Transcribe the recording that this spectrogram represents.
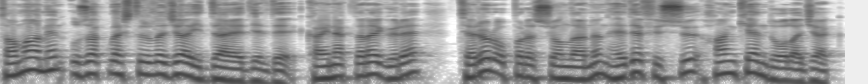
tamamen uzaklaştırılacağı iddia edildi. Kaynaklara göre terör operasyonlarının hedef üssü Hankendi olacak.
